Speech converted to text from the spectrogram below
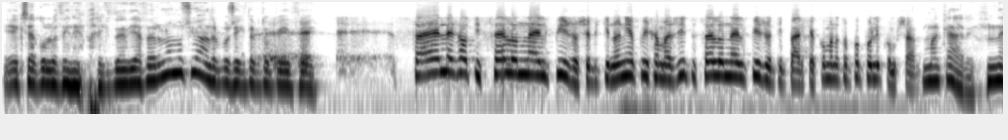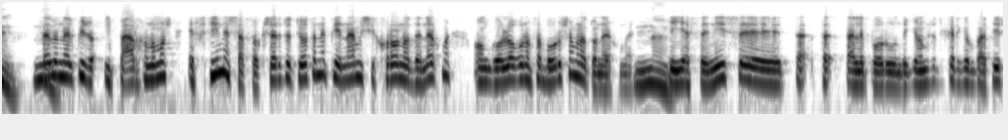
Εξακολουθεί να υπάρχει το ενδιαφέρον όμως ή ο άνθρωπος έχει τακτοποιηθεί. Ε, ε, θα έλεγα ότι θέλω να ελπίζω. Σε επικοινωνία που είχα μαζί του θέλω να ελπίζω ότι υπάρχει. Ακόμα να το πω πολύ κομψά. Μακάρι. Ναι, ναι. Θέλω να ελπίζω. Υπάρχουν όμως ευθύνες σε αυτό. Ξέρετε ότι όταν επί 1,5 χρόνο δεν έχουμε ογκολόγο θα μπορούσαμε να τον έχουμε. Ναι. Και οι ασθενείς ε, τα, τα, ταλαιπωρούνται. Και νομίζω ότι οι καρκινοπαθείς,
